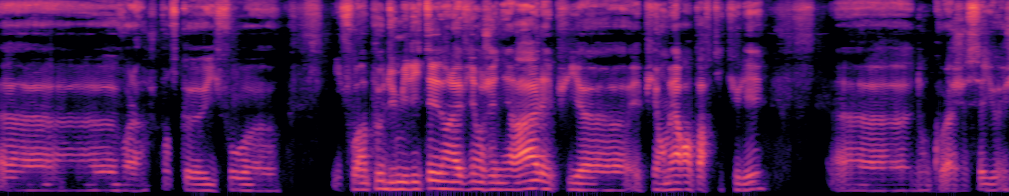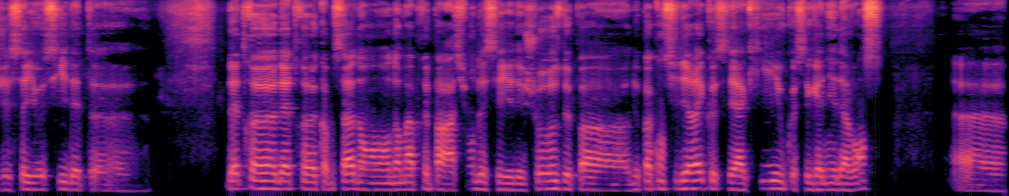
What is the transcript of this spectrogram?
voilà, je pense qu'il faut il faut un peu d'humilité dans la vie en général et puis et puis en mer en particulier. Euh, donc ouais, j'essaye, j'essaye aussi d'être euh, d'être euh, d'être comme ça dans, dans ma préparation, d'essayer des choses, de pas de pas considérer que c'est acquis ou que c'est gagné d'avance. Euh,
